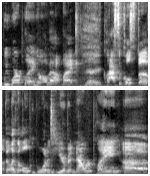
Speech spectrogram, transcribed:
we were playing all that like Right. classical stuff that like the old people wanted to hear, but now we're playing uh,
